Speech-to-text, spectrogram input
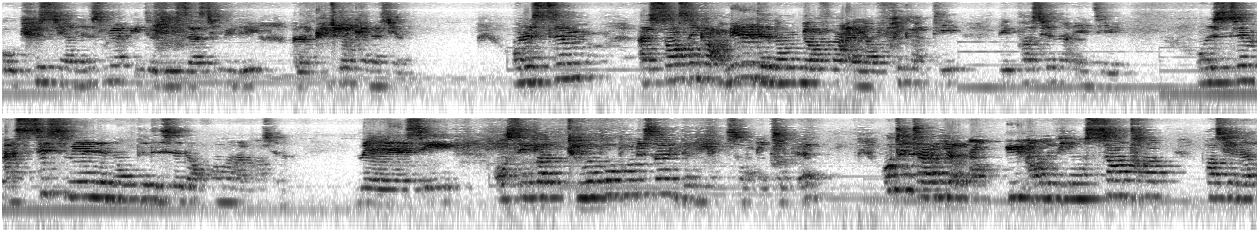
au christianisme et de les assimiler à la culture canadienne. On estime à 150 000 le nombre d'enfants ayant fréquenté les pensionnats indiens. On estime à 6 000 le nombre de décès d'enfants dans la pensionnat. Mais on ne sait pas tout à propos de ça, les données sont incomplètes. Au total, il y a eu environ 130 pensionnats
